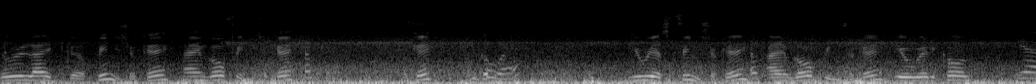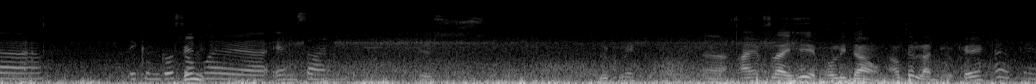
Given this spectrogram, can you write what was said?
Do you like uh, finish, okay? I am go finish, okay? okay Okay? you go where You is finish, okay? I am go finish, okay? You very cold. Yeah, we can go Finish. somewhere uh, in sun. Yes. Look me. Uh, I am fly here, only down. Outer landing, okay? Okay.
